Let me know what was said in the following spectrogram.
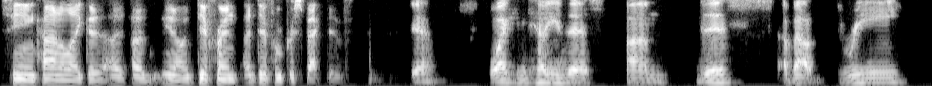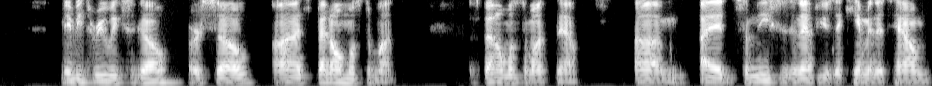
seeing kind of like a, a, a, you know different a different perspective. Yeah, well, I can tell you this. Um, this about three maybe three weeks ago or so. Uh, it's been almost a month. It's been almost a month now. Um, I had some nieces and nephews that came into town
